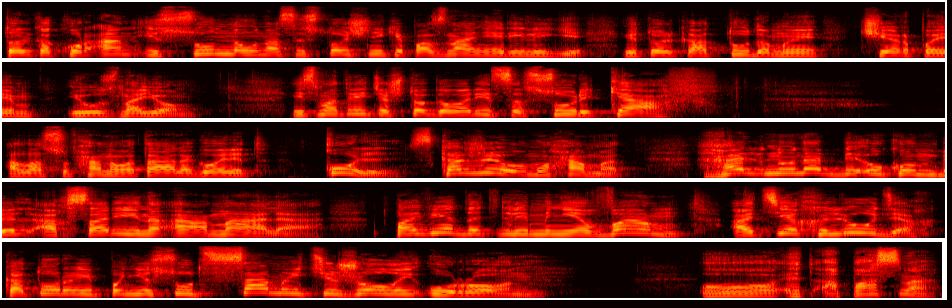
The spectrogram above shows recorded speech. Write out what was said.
Только Коран и Сунна у нас источники познания религии. И только оттуда мы черпаем и узнаем. И смотрите, что говорится в суре Кяф. Аллах Субхану Ва Тааля говорит, «Куль, скажи, о Мухаммад, «Халь нунаббиукум бил ахсарина а'маля» поведать ли мне вам о тех людях, которые понесут самый тяжелый урон? О, это опасно.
